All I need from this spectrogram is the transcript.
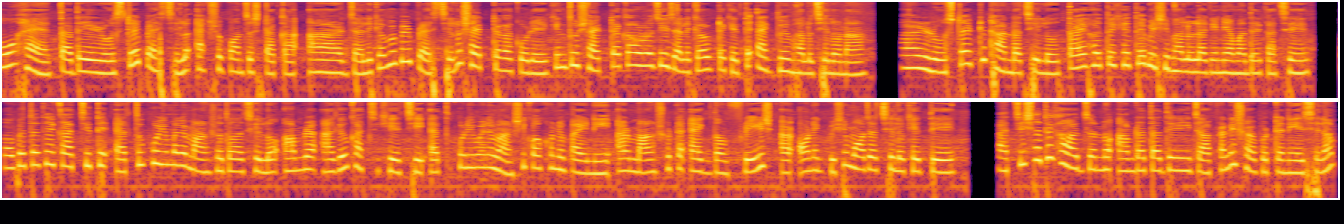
ও হ্যাঁ তাদের রোস্টের প্রাইস ছিল একশো পঞ্চাশ টাকা আর জালি কাবাবের প্রাইস ছিল ষাট টাকা করে। কিন্তু ষাট টাকা অনুযায়ী জালি কাবাবটা খেতে একদমই ভালো ছিল না। আর রোস্টটা একটু ঠান্ডা ছিল, তাই হয়তো খেতে বেশি ভালো লাগেনি আমাদের কাছে। তবে তাদের কাচ্চিতে এত পরিমাণে মাংস দেওয়া ছিল, আমরা আগেও কাচ্চি খেয়েছি, এত পরিমাণে মাংসই কখনো পাইনি। আর মাংসটা একদম ফ্রেশ আর অনেক বেশি মজা ছিল খেতে। কাচ্চির সাথে খাওয়ার জন্য আমরা তাদের এই জাফরানি শরবতটা নিয়েছিলাম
